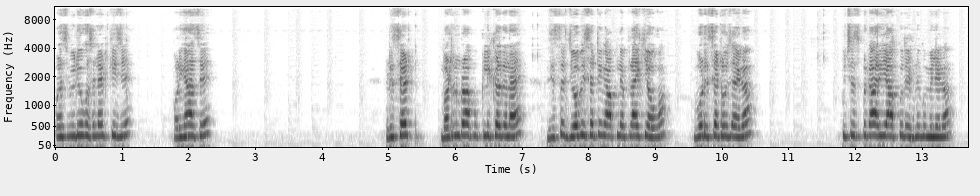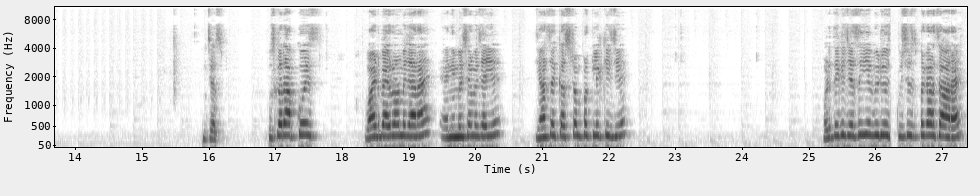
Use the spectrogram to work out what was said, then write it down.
और इस वीडियो को सिलेक्ट कीजिए और यहाँ से रिसेट बटन पर आपको क्लिक कर देना है, जिससे जो भी सेटिंग आपने अप्लाई किया होगा, वो रिसेट हो जाएगा। कुछ इस प्रकार ये आपको देखने को मिलेगा। जस्ट उसके बाद आपको इस व्हाइट बैकग्राउंड में जाना है एनिमेशन में जाइए। यहाँ से कस्टम पर क्लिक कीजिए। और देखिए, जैसे ये वीडियो कुछ इस प्रकार से आ रहा है,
